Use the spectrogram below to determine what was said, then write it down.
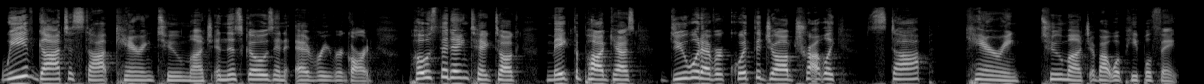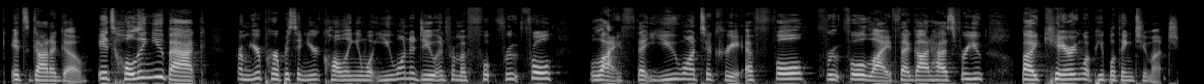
we've got to stop caring too much and this goes in every regard post the dang TikTok, make the podcast, do whatever, quit the job, travel. Like, stop caring too much about what people think. It's got to go. It's holding you back from your purpose and your calling and what you want to do and from a f- fruitful life that you want to create, a full, fruitful life that God has for you by caring what people think too much.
